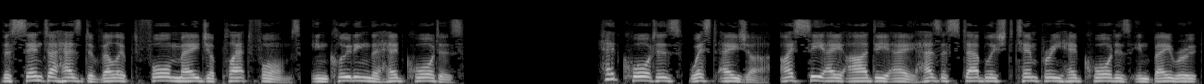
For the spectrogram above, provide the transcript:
The center has developed four major platforms, including the headquarters, Headquarters West Asia, ICARDA has established temporary headquarters in Beirut,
